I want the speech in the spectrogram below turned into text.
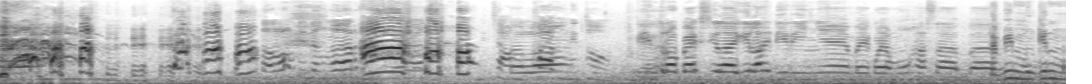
Tolong didengar. Dicamkan gitu introspeksi lagi lah dirinya banyak banyak muhasabah. Tapi mungkin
